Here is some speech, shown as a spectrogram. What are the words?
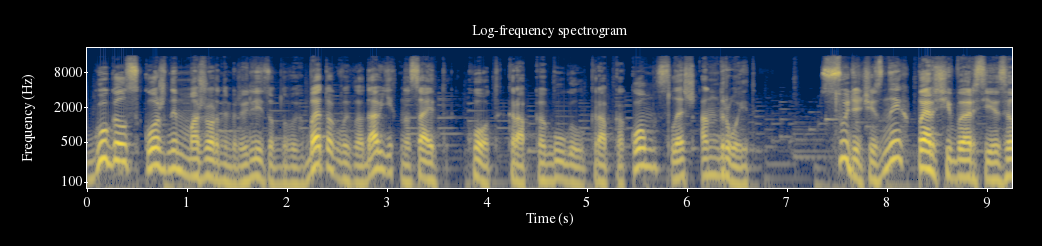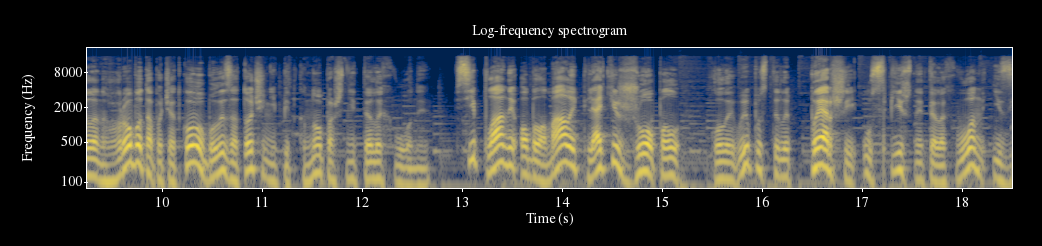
Google з кожним мажорним релізом нових беток викладав їх на сайт code.google.com android. Судячи з них, перші версії зеленого робота початково були заточені під кнопочні телефони. Всі плани обламали кляті жопол, коли випустили перший успішний телефон із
